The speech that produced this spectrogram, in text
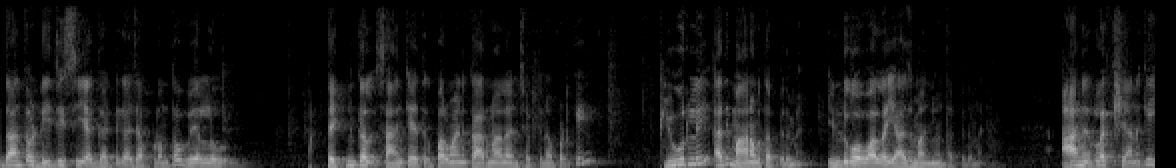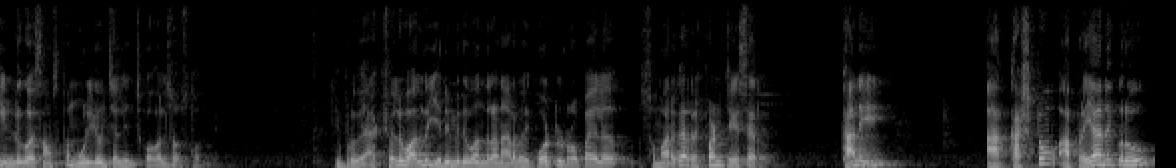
దాంతో డీజీసీఏ గట్టిగా చెప్పడంతో వీళ్ళు టెక్నికల్ సాంకేతికపరమైన కారణాలని చెప్పినప్పటికీ ప్యూర్లీ అది మానవ తప్పిదమే. ఇండిగో వాళ్ళ యాజమాన్యం తప్పిదమే. ఆ నిర్లక్ష్యానికి ఇండిగో సంస్థ మూల్యం చెల్లించుకోవాల్సి వస్తుంది. ఇప్పుడు యాక్చువల్లీ వాళ్ళు ఎనిమిది వందల నలభై కోట్ల రూపాయలు సుమారుగా రిఫండ్ చేశారు. కానీ ఆ కష్టం ఆ ప్రయాణికులు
